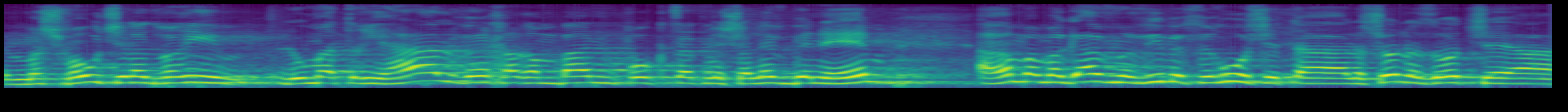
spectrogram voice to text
המשמעות של הדברים לעומת ריהל ואיך הרמב"ן פה קצת משלב ביניהם. הרמב"ם אגב מביא בפירוש את הלשון הזאת שה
